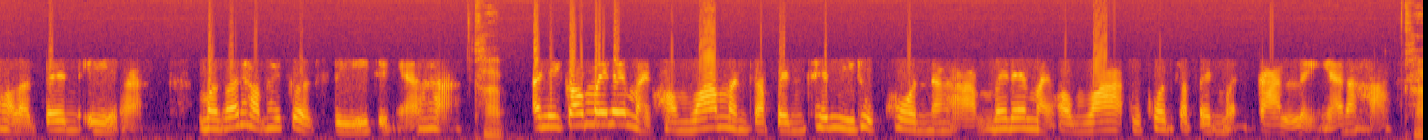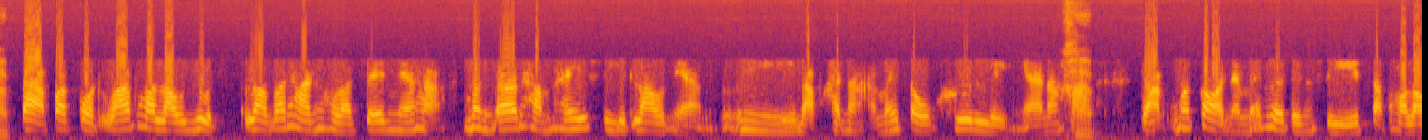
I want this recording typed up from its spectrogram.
คอลลาเจนเองอะ่ะมันก็ทำให้เกิดซีสอย่างเงี้ยค่ะ ครับ อันนี้ก็ไม่ได้หมายความว่ามันจะเป็นเช่นนี้ทุกคนนะคะ ไม่ได้หมายความว่าทุกคนจะเป็นเหมือนกันอะไรอย่างเงี้ยนะคะครับแต่ปรากฏว่าพอเราหยุดรับประทานคอลลาเจนเนี่ยค่ะ มันก็ทำให้ซีสเราเนี่ยมีแบบขนาดไม่โตขึ้นอะไรอย่างเงี้ยนะคคะรับ จากเมื่อก่อนเนี่ยไม่เคยเป็นซีสแต่พอเรา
